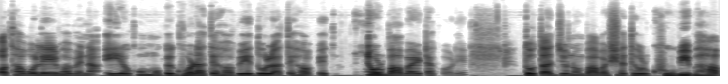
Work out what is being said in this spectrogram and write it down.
কথা বলে এইভাবে না, এইরকম ওকে ঘোরাতে হবে, দোলাতে হবে। ওর বাবা এটা করে, তো তার জন্য বাবার সাথে ওর খুবই ভাব।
